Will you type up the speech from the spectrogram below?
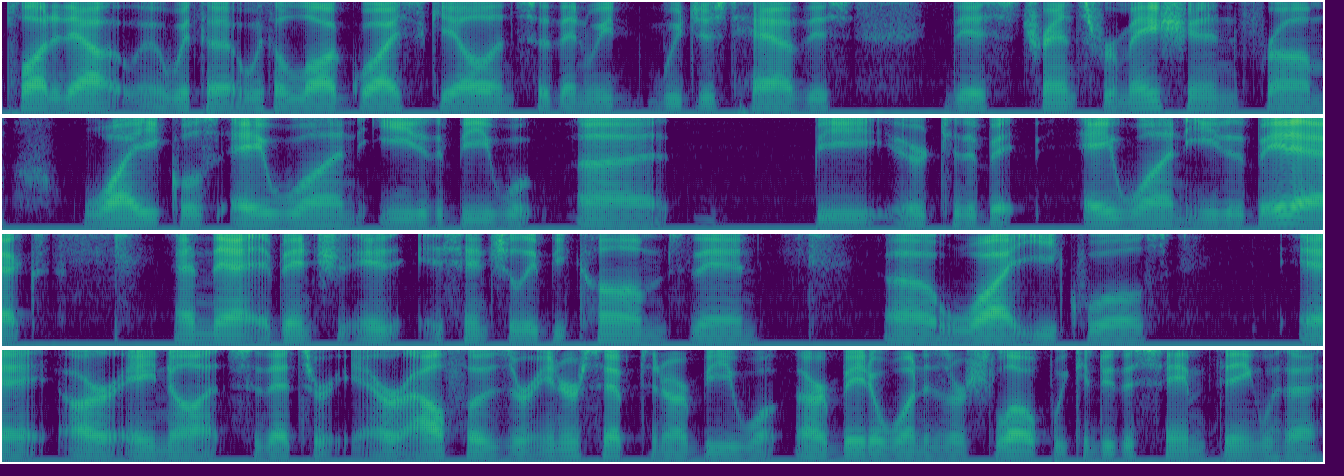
plot it out with a with a log y scale. And so then we we just have this this transformation from y equals a1 e to the b uh, b or to the a1 e to the beta x. And that eventually essentially becomes then uh, y equals our a naught so that's our, our alpha is our intercept and our b our beta 1 is our slope we can do the same thing with a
